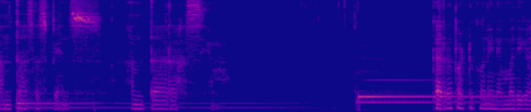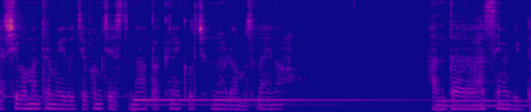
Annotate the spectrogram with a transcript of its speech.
అంతా సస్పెన్స్ అంతా రహస్యం. కర్ర పట్టుకొని నెమ్మదిగా శివమంత్రం ఏదో జపం చేస్తున్నా పక్కనే కూర్చున్నాడు ఆ ముసలాయన. అంతా రహస్యమే బిడ్డ.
